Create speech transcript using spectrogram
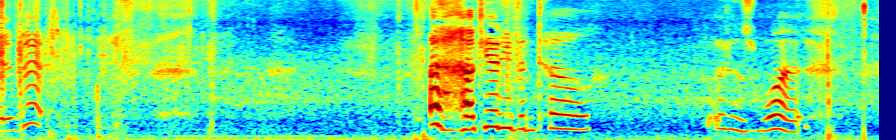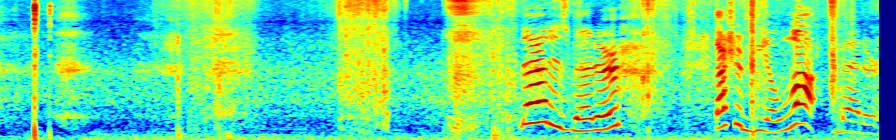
Is it? Ugh, I can't even tell what is what. That is better. That should be a lot better.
